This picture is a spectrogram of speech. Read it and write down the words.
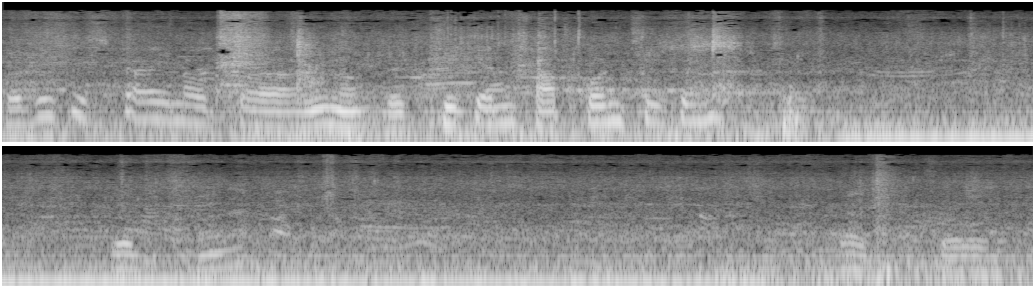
So this is kind of uh, you know the chicken popcorn chicken. Good. So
